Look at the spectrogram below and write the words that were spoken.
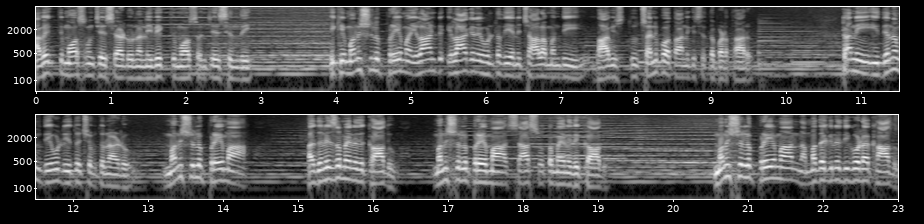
ఆ వ్యక్తి మోసం చేశాడు నన్ను ఈ వ్యక్తి మోసం చేసింది ఇక మనుషులు మనుషుల ప్రేమ ఇలాంటి ఇలాగనే ఉంటుంది అని చాలామంది భావిస్తూ చనిపోతానికి సిద్ధపడతారు. కానీ ఈ దినం దేవుడు నీతో చెబుతున్నాడు మనుషుల ప్రేమ అది నిజమైనది కాదు. మనుషుల ప్రేమ శాశ్వతమైనది కాదు. మనుషుల ప్రేమ నమ్మదగినది కూడా కాదు.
